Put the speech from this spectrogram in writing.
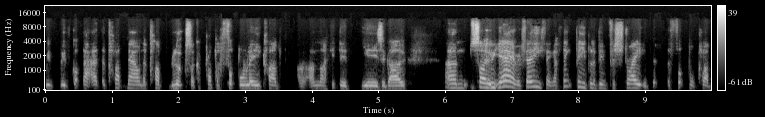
We've we've got that at the club now, and the club looks like a proper football league club, unlike it did years ago. Um, so yeah, if anything, I think people have been frustrated that the football club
